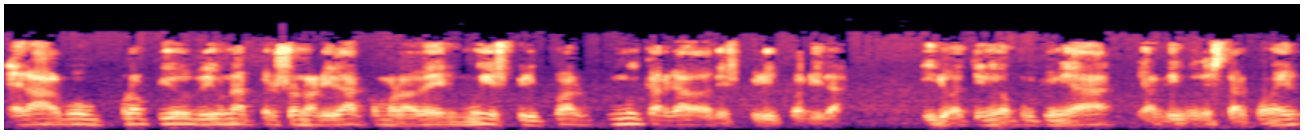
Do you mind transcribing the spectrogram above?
era algo propio de una personalidad como la de él, muy espiritual, muy cargada de espiritualidad. Y yo he tenido oportunidad, ya digo, de estar con él.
